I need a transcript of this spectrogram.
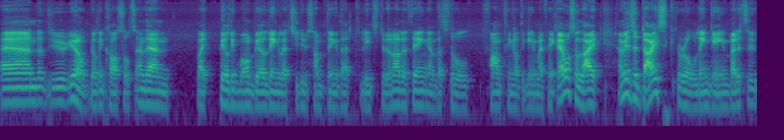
and you you know building castles and then like building one building lets you do something that leads to another thing and that's the whole fun thing of the game i think. I also like i mean it's a dice rolling game but it's a,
